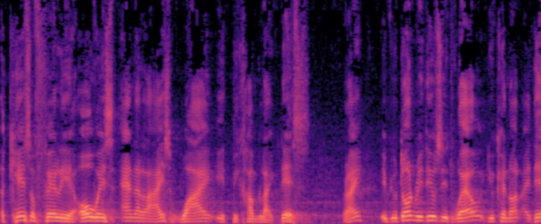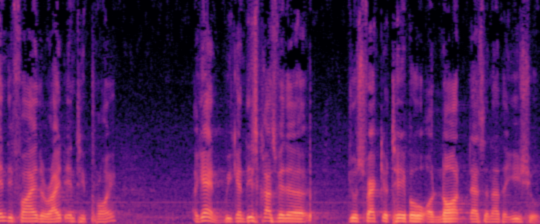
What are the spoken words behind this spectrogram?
a case of failure, always analyze why it become like this, right? If you don't reduce it well, you cannot identify the right entry point. Again, we can discuss whether use fracture table or not, that's another issue.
